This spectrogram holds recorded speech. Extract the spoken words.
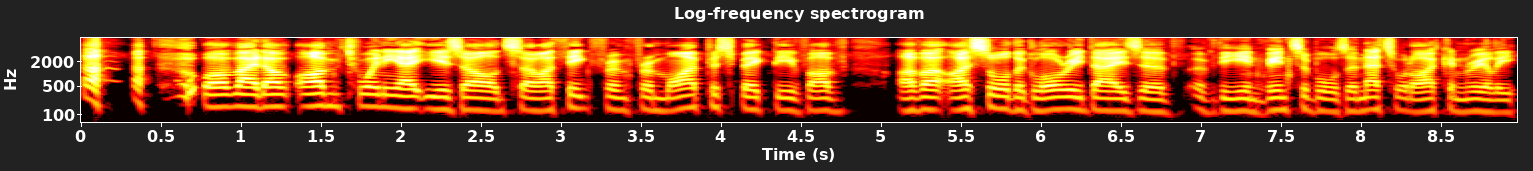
go. well, mate, I'm, I'm 28 years old, so I think from from my perspective, I've I've uh, I saw the glory days of, of the Invincibles, and that's what I can really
